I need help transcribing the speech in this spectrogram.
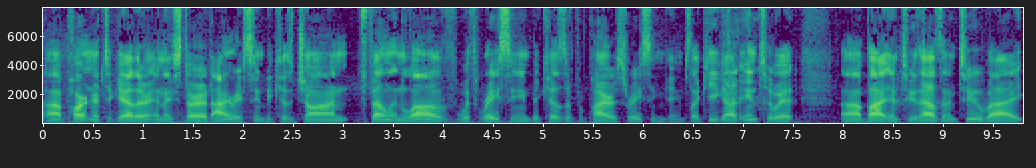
uh, partnered together and they started iRacing because John fell in love with racing because of Papyrus Racing Games. Like he got into it uh, by in 2002 by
